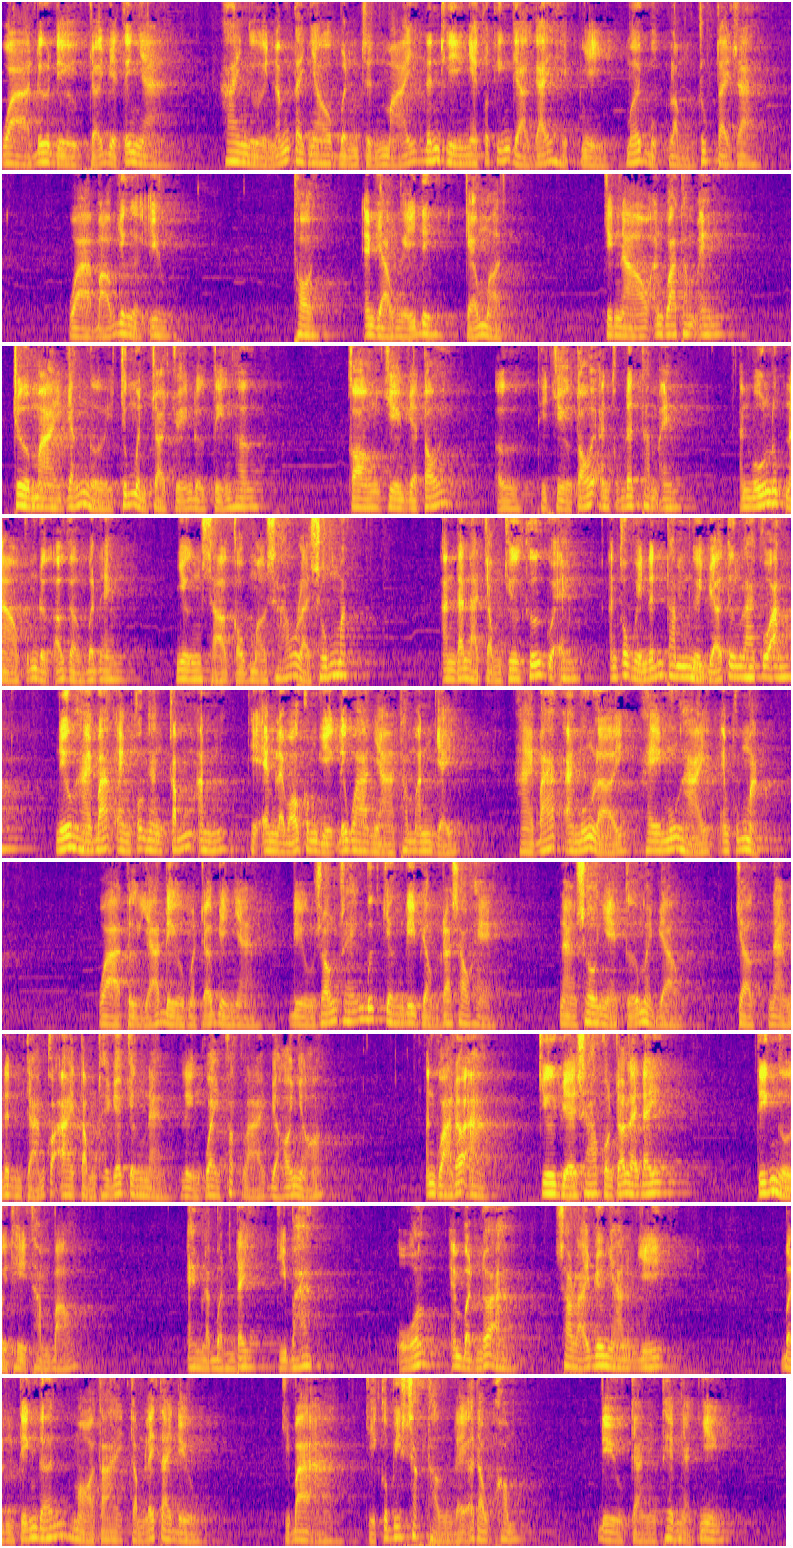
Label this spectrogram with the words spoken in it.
Hòa đưa Điều trở về tới nhà, Hai người nắm tay nhau bình rịnh mãi Đến khi nghe có tiếng gà gái hiệp nhì Mới buộc lòng rút tay ra. Hòa bảo với người yêu, Thôi, em vào nghỉ đi, Kẻo mệt. Chừng nào anh qua thăm em, Trưa mai vắng người chúng mình trò chuyện được tiện hơn. Còn chiều và tối Ừ thì chiều tối anh cũng đến thăm em. Anh muốn lúc nào cũng được ở gần bên em, Nhưng sợ cậu mở sáo lại sốn mắt. Anh đã là chồng chưa cưới của em anh có quyền đến thăm người vợ tương lai của anh. Nếu hai bác em có ngăn cấm anh, Thì em lại bỏ công việc để qua nhà thăm anh vậy. Hai bác ai muốn lợi hay muốn hại, em cũng mặc. Hòa từ giả điều mà trở về nhà, Điều rón rén bước chân đi vòng ra sau hè. Nàng xô nhẹ cửa mà vào. Chợt nàng linh cảm có ai tầm theo dấu chân nàng, Liền quay phát lại và hỏi nhỏ. Anh Hòa đó à Chưa về sao còn trở lại đây? Tiếng người thì thầm bảo. Em là bệnh đây, chị ba Ủa, em Bình đó à? Sao lại vô nhà làm gì? Bình tiến đến, mò tay, cầm lấy tay Điều. Chị ba à Chị có biết sắc thần để ở đâu không? Điều càng thêm ngạc nhiên.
